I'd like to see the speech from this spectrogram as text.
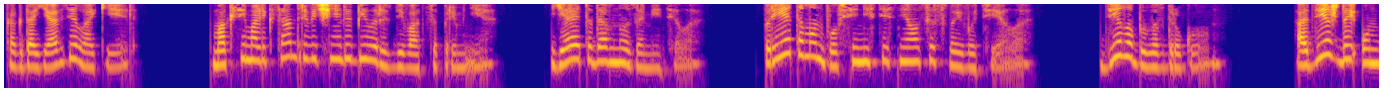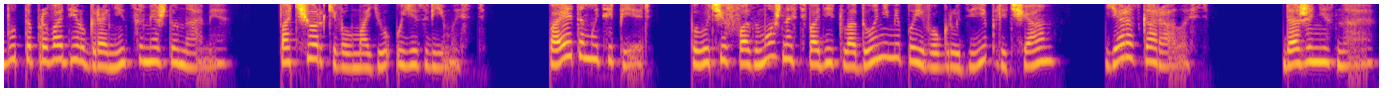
когда я взяла гель. Максим Александрович не любил раздеваться при мне. Я это давно заметила. При этом он вовсе не стеснялся своего тела. Дело было в другом. Одеждой он будто проводил границу между нами, подчеркивал мою уязвимость. Поэтому теперь, Получив возможность водить ладонями по его груди и плечам, я разгоралась. Даже не знаю,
